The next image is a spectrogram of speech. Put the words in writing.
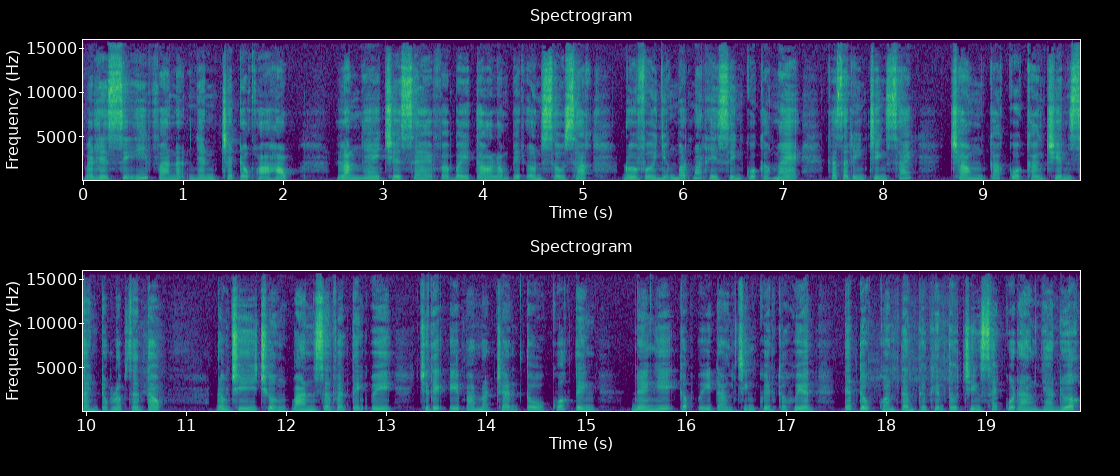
mẹ liệt sĩ và nạn nhân chất độc hóa học lắng nghe, chia sẻ và bày tỏ lòng biết ơn sâu sắc đối với những mất mát hy sinh của các mẹ, các gia đình chính sách trong các cuộc kháng chiến giành độc lập dân tộc. Đồng chí trưởng ban dân vận tỉnh ủy, chủ tịch ủy ban mặt trận tổ quốc tỉnh đề nghị cấp ủy Đảng chính quyền các huyện tiếp tục quan tâm thực hiện tốt chính sách của Đảng, nhà nước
